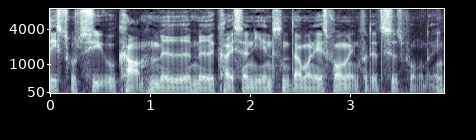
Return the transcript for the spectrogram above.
destruktive kamp med, med Christian Jensen, der var næstformand på det tidspunkt. Ikke?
